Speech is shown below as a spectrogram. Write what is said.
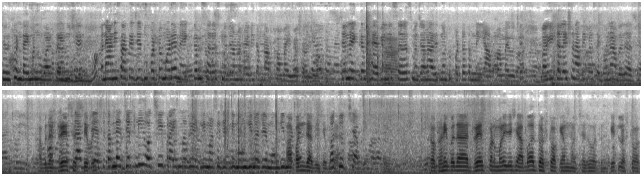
ઝરખંડ ડાયમંડનું વર્ક કર્યું છે. અને આની સાથે જે દુપટ્ટો મળે ને એકદમ સરસ મજાનો હેવી તમને આપવામાં આવ્યો છે. છે ને એકદમ હેવી ને સરસ મજાનો આ રીતનો દુપટ્ટો તમને અહીંયા આપવામાં આવ્યો છે. બાકી કલેક્શન આપણી પાસે ઘણા બધા છે. આ જોઈ લો. આ બધા ડ્રેસ છે. તમને જેટલી ઓછી પ્રાઇસમાં જોઈએ એટલી મળશે જેટલી મોંઘીમાં જોઈએ મોંઘી મળશે પંજાબી છે બધું જ છે આપણી પાસે. તો ઘણી બધા ડ્રેસ પણ મળી જશે. આ બધો સ્ટોક એમનો જ છે. જુઓ તમે, કેટલો સ્ટોક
